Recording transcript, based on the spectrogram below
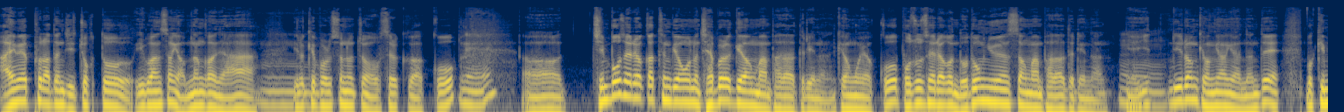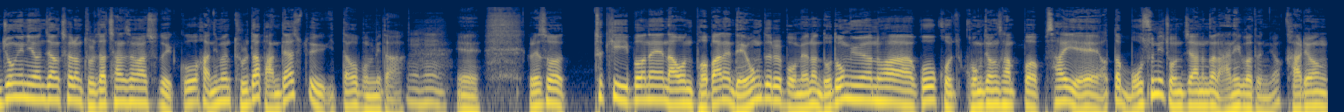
IMF라든지 이쪽도 일관성이 없는 거냐 음. 이렇게 볼 수는 좀 없을 것 같고 네. 어, 진보 세력 같은 경우는 재벌 개혁만 받아들이는 경우였고 보수 세력은 노동 유연성만 받아들이는 예, 음. 예, 이, 런 경향이었는데 뭐 김종인 위원장처럼 둘 다 찬성할 수도 있고 아니면 둘 다 반대할 수도 있다고 봅니다. 음흠. 예. 그래서 특히 이번에 나온 법안의 내용들을 보면은 노동유연화하고 공정산법 사이에 어떤 모순이 존재하는 건 아니거든요. 가령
